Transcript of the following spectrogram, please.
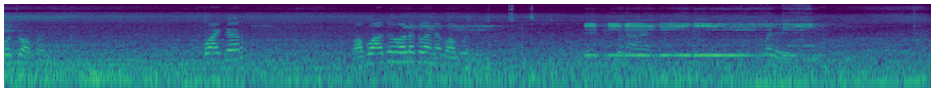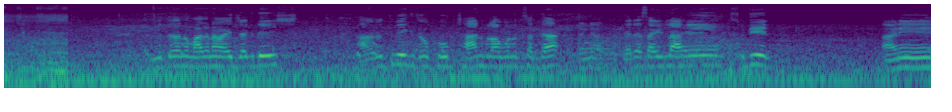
पोचू आपण. वायकर? बाबू अजून ओळखला नाही बाबूने. मित्रांनो माझं नाव आहे जगदीश. हा ऋत्विक जो खूप छान ब्लॉग बनवतो सध्या. धन्यवाद. त्याच्या साईडला आहे सुधीर. आणि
